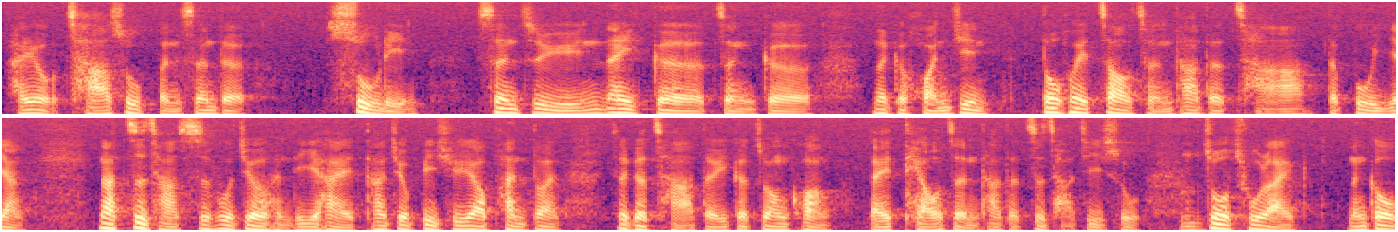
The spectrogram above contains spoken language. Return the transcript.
还有茶树本身的树林，甚至于那个整个那个环境。都会造成它的茶的不一样，那制茶师傅就很厉害，他就必须要判断这个茶的一个状况，来调整它的制茶技术，做出来能够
